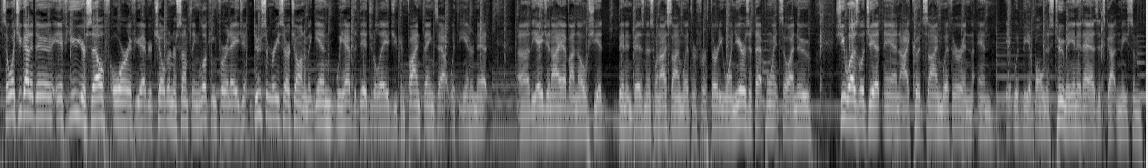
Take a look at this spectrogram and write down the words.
So, what you got to do if you yourself or if you have your children or something looking for an agent, do some research on them. Again, we have the digital age, you can find things out with the internet. Uh, the agent I have, I know she had been in business when I signed with her for 31 years at that point, so I knew she was legit and I could sign with her and, and it would be a bonus to me, and it has. It's gotten me some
